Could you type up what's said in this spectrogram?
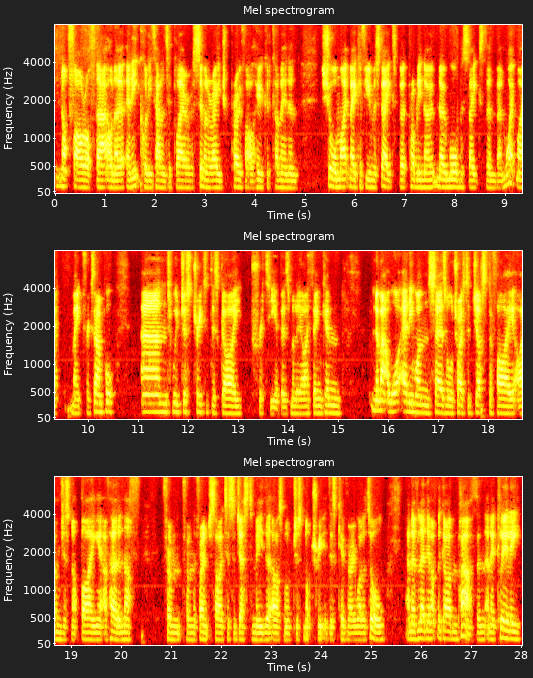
not far off that on a, an equally talented player of a similar age profile who could come in and sure might make a few mistakes, but probably no no more mistakes than Ben White might make, for example." And we've just treated this guy pretty abysmally, I think, and no matter what anyone says or tries to justify, I'm just not buying it. I've heard enough from from the French side to suggest to me that Arsenal have just not treated this kid very well at all and have led him up the garden path and, and are clearly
